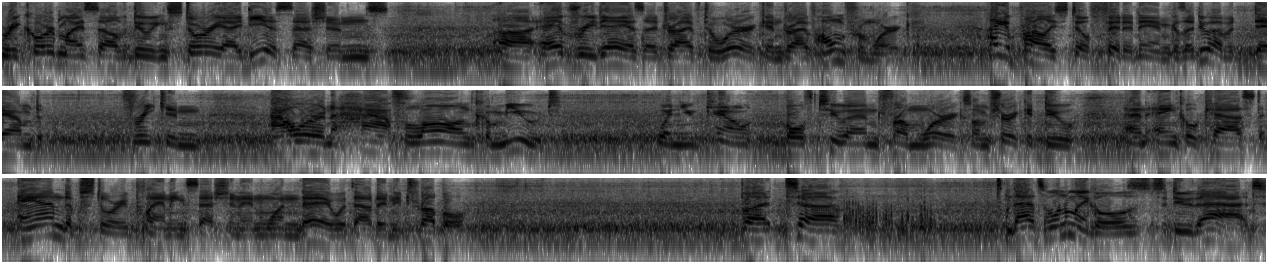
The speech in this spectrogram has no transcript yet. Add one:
record myself doing story idea sessions uh, every day as I drive to work and drive home from work. I could probably still fit it in because I do have a damned freaking hour and a half long commute when you count both to and from work. So I'm sure I could do an Anklecast and a story planning session in one day without any trouble. But uh, that's one of my goals to do that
